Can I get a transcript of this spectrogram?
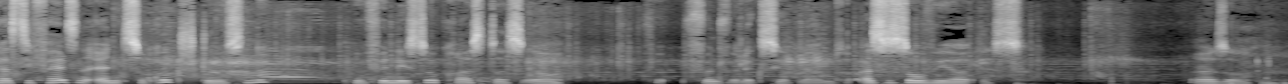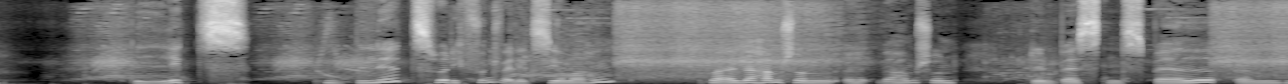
dass die Felsenend zurückstößen, finde ich so krass, dass er fünf Elixier bleiben soll. Also so wie er ist. Also. Blitz. Blitz würde ich fünf Elixier machen. Weil wir haben schon, äh, wir haben schon den besten Spell, ähm,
